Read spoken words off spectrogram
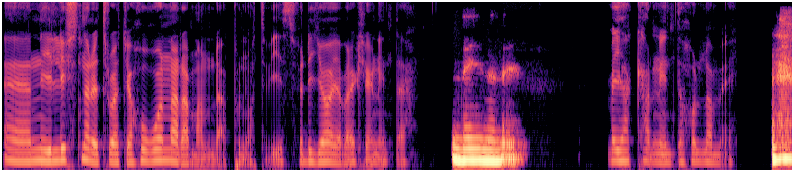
eh, ni lyssnare tror att jag hånar Amanda på något vis, för det gör jag verkligen inte. Nej, nej, nej. Men jag kan inte hålla mig.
